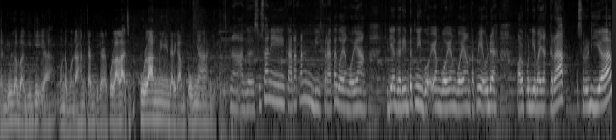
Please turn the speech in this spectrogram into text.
Kasihan juga Mbak Gigi ya. Mudah-mudahan kan pikir aku Lala cepet pulang nih dari kampungnya gitu. Nah agak susah nih karena kan di kereta goyang-goyang. Jadi agak ribet nih goyang-goyang-goyang tapi ya udah walaupun dia banyak gerak suruh diam.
